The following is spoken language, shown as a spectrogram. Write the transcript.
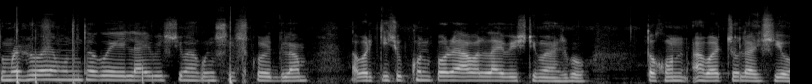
তোমরা সবাই এমনই থাকো, এই লাইভ স্ট্রিম এখন শেষ করে দিলাম। আবার কিছুক্ষণ পরে আবার লাইভ স্ট্রিমে আসব। তখন আবার চলে আসিও।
